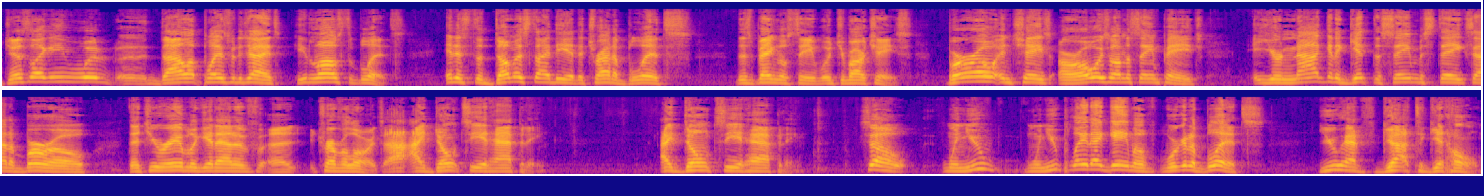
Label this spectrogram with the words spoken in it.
just like he would uh, dial up plays for the Giants, he loves to blitz. It is the dumbest idea to try to blitz this Bengals team with Ja'Marr Chase. Burrow and Chase are always on the same page. You're not going to get the same mistakes out of Burrow that you were able to get out of uh, Trevor Lawrence. I-, I don't see it happening. I don't see it happening. So when you when you play that game of we're gonna blitz, you have got to get home.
